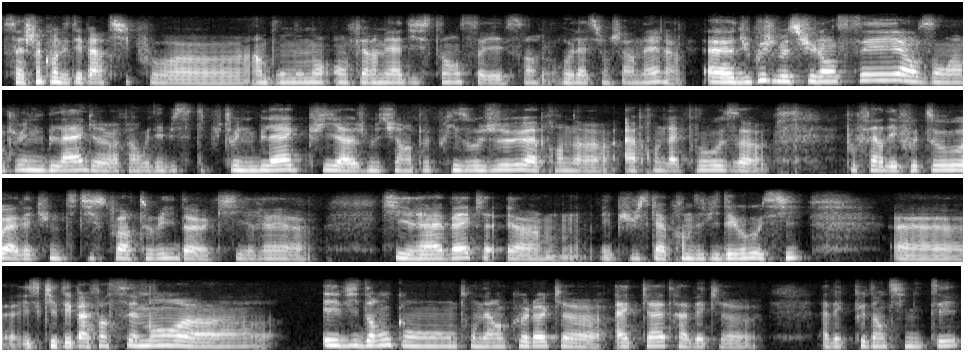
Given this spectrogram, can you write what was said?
sachant qu'on était parti pour un bon moment enfermé à distance et sans relation charnelle. du coup, je me suis lancée en faisant un peu une blague. Enfin, au début, c'était plutôt une blague, puis je me suis un peu prise au jeu, à prendre à prendre la pause euh, pour faire des photos avec une petite histoire torride euh, qui irait, euh, qui irait avec, et puis jusqu'à prendre des vidéos aussi. et ce qui n'était pas forcément évident quand on est en colloque à quatre avec avec peu d'intimité.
